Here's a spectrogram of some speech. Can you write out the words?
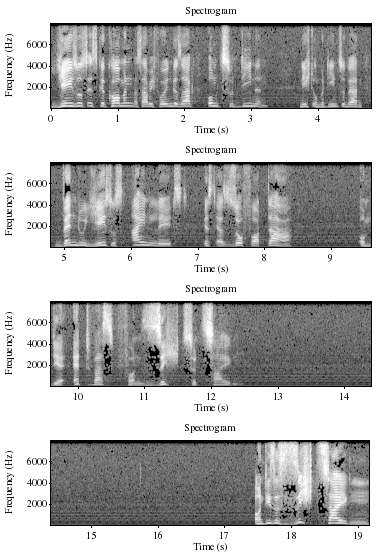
Jesus ist gekommen, das habe ich vorhin gesagt, um zu dienen, nicht um bedient zu werden. Wenn du Jesus einlädst, ist er sofort da, um dir etwas von sich zu zeigen. Und dieses sich zeigen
